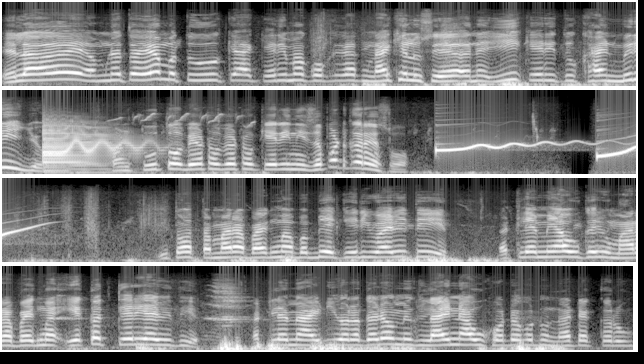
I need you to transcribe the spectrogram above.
એલા અમને તો એમ હતું કે આ કેરીમાં કોકે કાંક નાખેલું છે અને ઈ કેરી તું ખાઈને મરી ગયો. પણ તું તો બેઠો બેઠો કેરીની ઝપટ કરે છો. ઈ તો તમારા ભાગમાં બબ્બે કેરીઓ આવી હતી. એટલે મેં આવું કર્યું. મારા ભાગમાં એક જ કેરી આવી હતી. એટલે મેં આઈડિયો લગાડ્યો. મેં લાઈન આવું ખોટું ખોટું નાટક કરું.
